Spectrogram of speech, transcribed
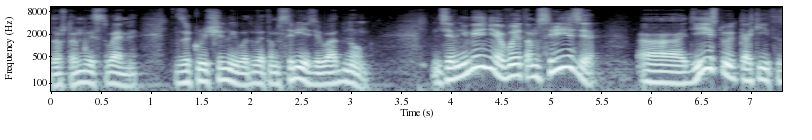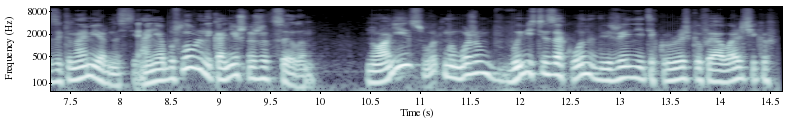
Потому что мы с вами заключены вот в этом срезе в одном. Тем не менее, в этом срезе э, действуют какие-то закономерности. Они обусловлены, конечно же, целым. Но они, вот мы можем вывести законы движения этих кружочков и овальчиков,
